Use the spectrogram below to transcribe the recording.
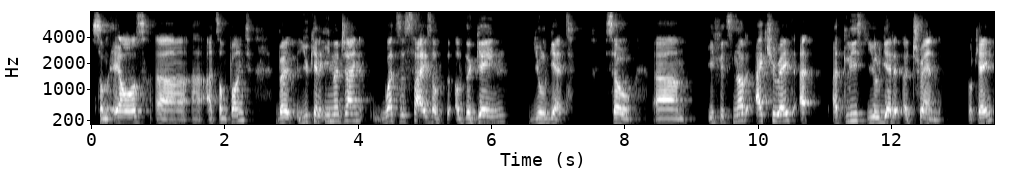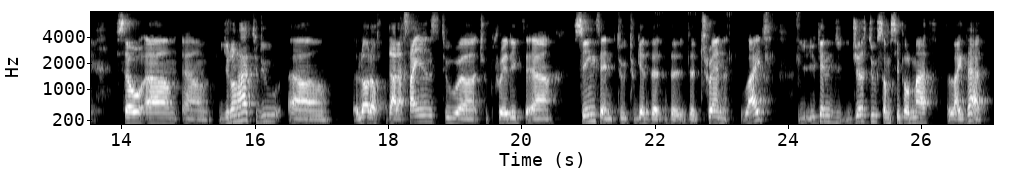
some errors uh, at some point, but you can imagine what's the size of the, of the gain you'll get. So um, if it's not accurate, at, at least you'll get a trend. Okay, so um, um, you don't have to do uh, a lot of data science to uh, to predict uh, things and to, to get the, the, the trend right. You, you can just do some simple math like that.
